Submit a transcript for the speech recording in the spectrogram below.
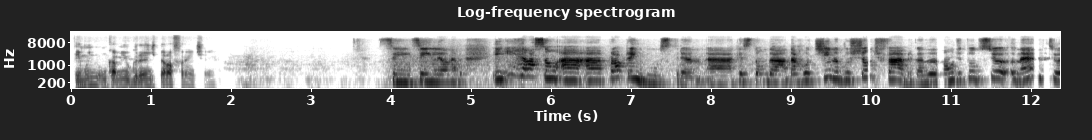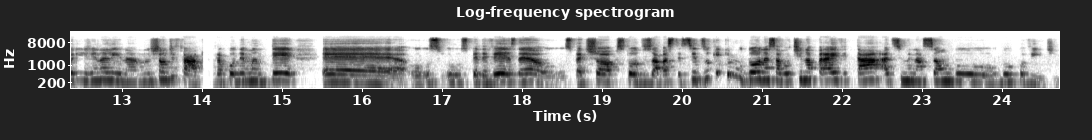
tem muito, um caminho grande pela frente aí. Sim, sim, Leonardo. E em relação à, à própria indústria, a questão da, da, rotina do chão de fábrica, onde tudo se, né, se origina ali na, no chão de fábrica, para poder manter é, os, os, PDVs, né, os pet shops todos abastecidos, o que, que mudou nessa rotina para evitar a disseminação do, do Covid?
